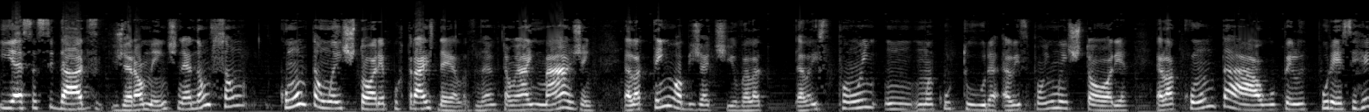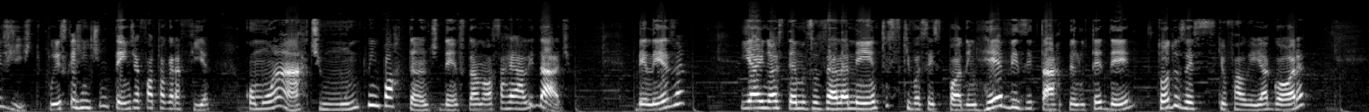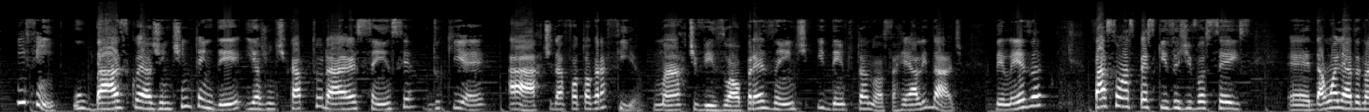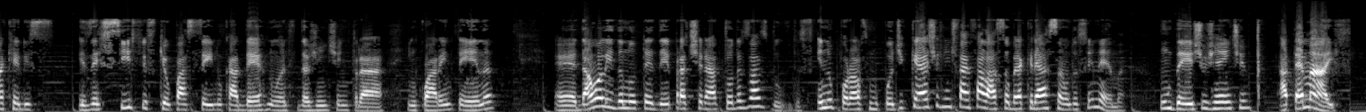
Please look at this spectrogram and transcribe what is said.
e essas cidades, geralmente, né, não são contam uma história por trás delas, né? Então a imagem, ela tem um objetivo, ela ela expõe um, uma cultura, ela expõe uma história, ela conta algo pelo, por esse registro. Por isso que a gente entende a fotografia como uma arte muito importante dentro da nossa realidade. Beleza? E aí nós temos os elementos que vocês podem revisitar pelo TD, todos esses que eu falei agora. Enfim, o básico é a gente entender e a gente capturar a essência do que é a arte da fotografia, uma arte visual presente e dentro da nossa realidade. Beleza? Façam as pesquisas de vocês. é, dá uma olhada naqueles exercícios que eu passei no caderno antes da gente entrar em quarentena. É, dá uma lida no TD para tirar todas as dúvidas. E no próximo podcast a gente vai falar sobre a criação do cinema. Um beijo, gente. Até mais!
